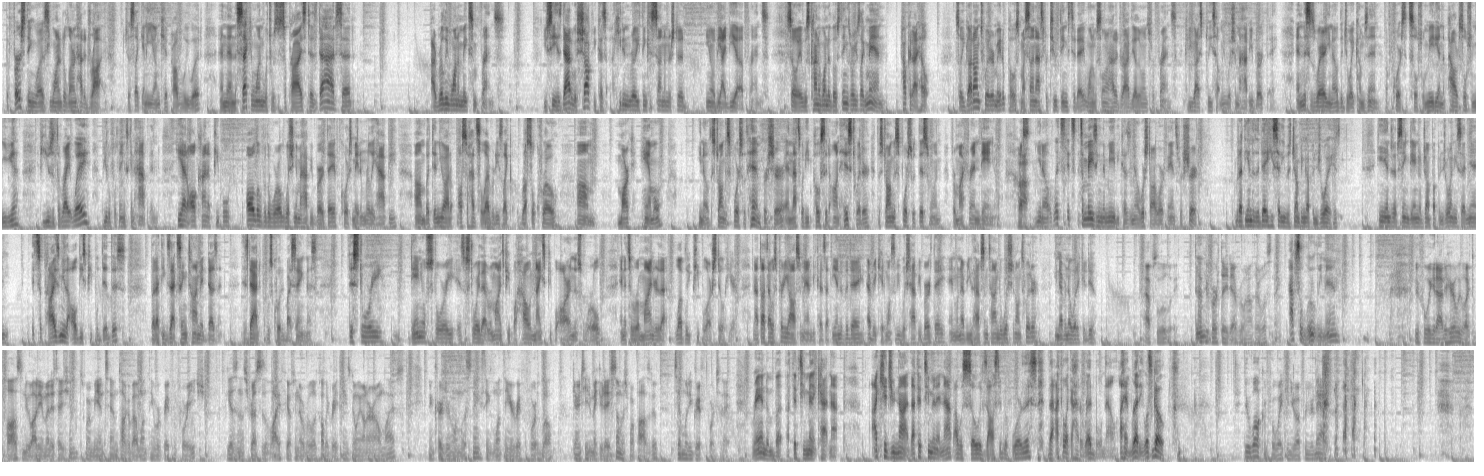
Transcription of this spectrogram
The first thing was he wanted to learn how to drive just like any young kid probably would. And then the second one, which was a surprise to his dad, said, I really want to make some friends. You see, his dad was shocked because he didn't really think his son understood, you know, the idea of friends. So it was kind of one of those things where he was like, man, how could I help? So he got on Twitter, made a post. My son asked for two things today. One was to learn how to drive, the other one's for friends. Could you guys please help me wish him a happy birthday? And this is where, you know, the joy comes in. Of course, it's social media and the power of social media. If you use it the right way, beautiful things can happen. He had all kind of people all over the world wishing him a happy birthday. Of course, made him really happy. Um, but then you also had celebrities like Russell Crowe, um, Mark Hamill, you know, the strongest force with him for sure. And that's what he posted on his Twitter. The strongest force with this one for my friend Daniel. Ah. You know, it's, it's, it's amazing to me because, you know, we're Star Wars fans for sure. But at the end of the day, he said he was jumping up in joy. His, he ended up seeing Daniel jump up in joy and he said, man, it surprised me that all these people did this, but at the exact same time, it doesn't. His dad was quoted by saying this this story, Daniel's story, is a story that reminds people how nice people are in this world. And it's a reminder that lovely people are still here. And I thought that was pretty awesome, man, because at the end of the day, every kid wants to be wished happy birthday. And whenever you have some time to wish it on Twitter, you never know what it could do. Absolutely. Dude. Happy birthday to everyone out there listening. Absolutely, man. Before we get out of here, we like to pause and do audio meditation. It's where me and Tim talk about one thing we're grateful for each because in the stresses of life, we often overlook all the great things going on in our own lives. We encourage everyone listening to think one thing you're grateful for as well. Guaranteed to make your day so much more positive. Tim, what are you grateful for today? Random, but a 15 minute cat nap. I kid you not, that 15 minute nap, I was so exhausted before this that I feel like I had a Red Bull now. I am ready. Let's go. You're welcome for waking you up for your nap.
